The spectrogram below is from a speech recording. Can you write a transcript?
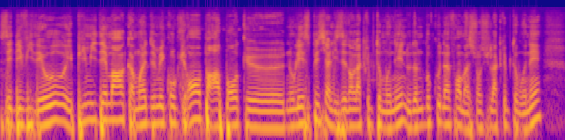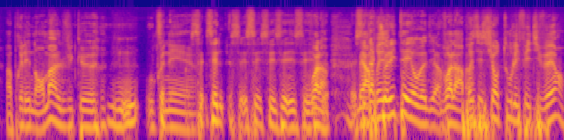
c'est des vidéos. Et puis, mi démarque à moins de mes concurrents par rapport que nous les spécialisés dans la crypto-monnaie nous donnent beaucoup d'informations sur la crypto-monnaie. Après, les normales, vu que Mhm. vous connaissez. C'est- Voilà. d'actualité, on va dire. Voilà, après, Hein c'est surtout les faits divers.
